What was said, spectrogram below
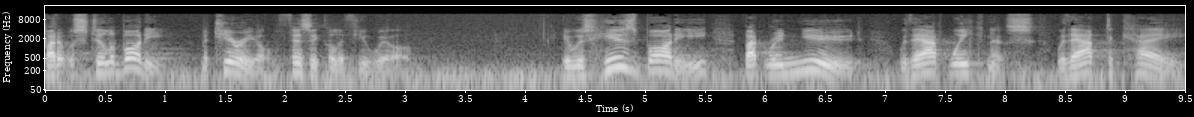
But it was still a body, material, physical, if you will. It was his body, but renewed, without weakness, without decay,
